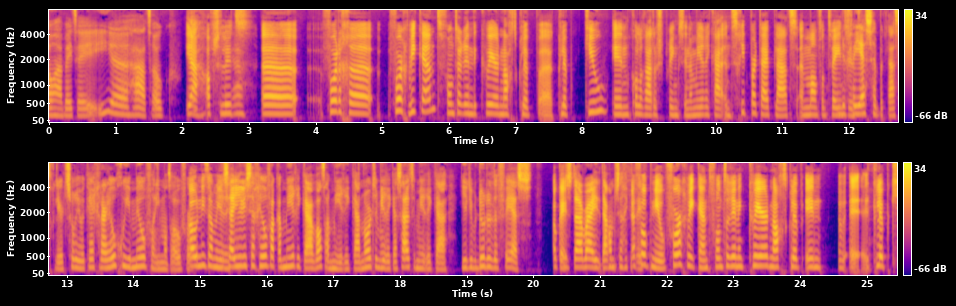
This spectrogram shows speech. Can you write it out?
LHBTI-haat ook. Ja, absoluut. Eh, vorige, vorig weekend vond er in de queer nachtclub eh, Club Q in Colorado Springs in Amerika een schietpartij plaats. Een man van In de 22. VS heb ik laatst geleerd. Sorry, we kregen daar heel goede mail van iemand over. Oh, niet Amerika. zei, jullie zeggen heel vaak Amerika. Wat Amerika? Noord-Amerika, Zuid-Amerika. Jullie bedoelen de VS. Oké, Dus daarbij, daarom zeg ik het Even opnieuw. Vorig weekend vond er in een queer nachtclub in eh, Club Q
